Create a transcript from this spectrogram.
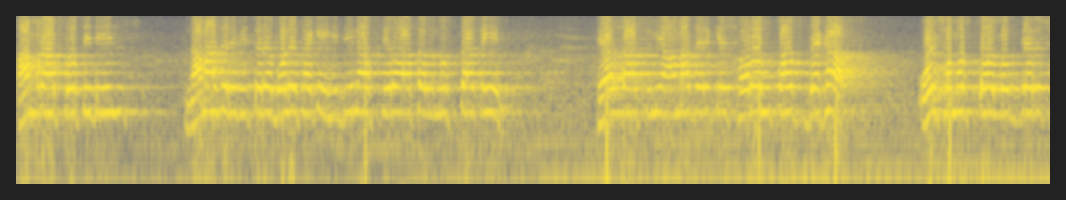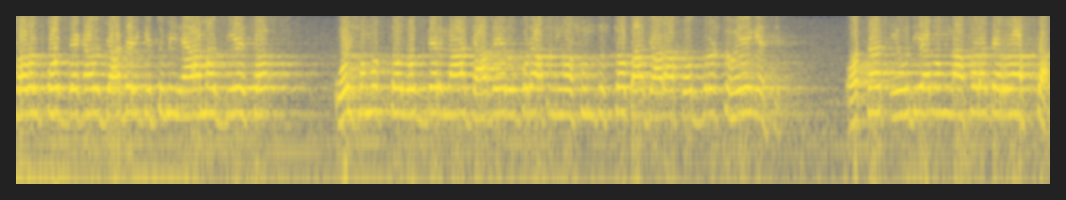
আমরা প্রতিদিন নামাজের ভিতরে বলে থাকি হিদিনা সিরাতাল মুস্তাকিম। হে আল্লাহ, তুমি আমাদেরকে সরল পথ দেখাও। ওই সমস্ত লোকদের সরল পথ দেখাও যাদেরকে তুমি নিয়ামত দিয়েছ। ওই সমস্ত লোকদের না, যাদের উপরে আপনি অসন্তুষ্ট বা যারা পথভ্রষ্ট হয়ে গেছে, অর্থাৎ ইহুদি এবং নাফরাতের রাস্তা,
